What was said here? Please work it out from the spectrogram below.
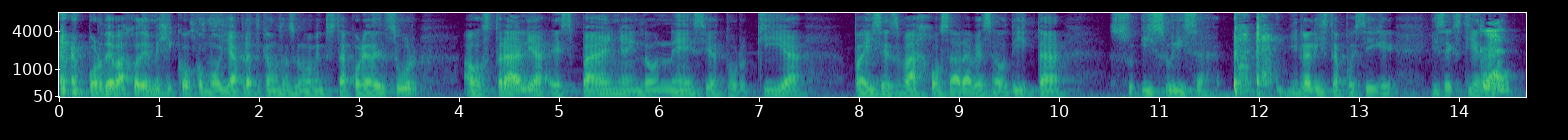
por debajo de México, como ya platicamos hace un momento, está Corea del Sur, Australia, España, Indonesia, Turquía, Países Bajos, Arabia Saudita y Suiza. y la lista pues sigue y se extiende. Claro.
